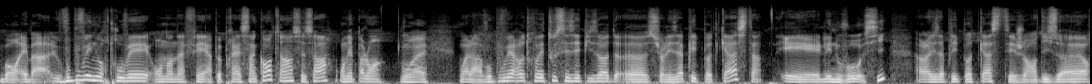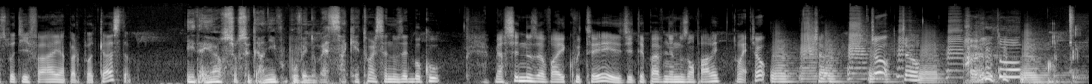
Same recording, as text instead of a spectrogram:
Bon, et bah, vous pouvez nous retrouver, on en a fait à peu près 50, hein, c'est ça? On n'est pas loin. Ouais. Voilà, vous pouvez retrouver tous ces épisodes euh, sur les applis de podcast et les nouveaux aussi. Alors, les applis de podcast, c'est genre Deezer, Spotify, Apple Podcast. Et d'ailleurs, sur ce dernier, vous pouvez nous mettre 5 étoiles, ça nous aide beaucoup. Merci de nous avoir écoutés et n'hésitez pas à venir nous en parler. Ouais, ciao Ciao. Ciao Ciao. À bientôt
